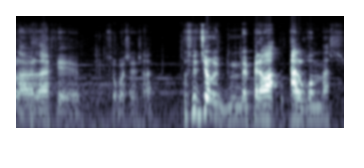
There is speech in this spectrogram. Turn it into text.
La verdad es que. Yo sé, ¿sabes? Yo me esperaba algo más.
